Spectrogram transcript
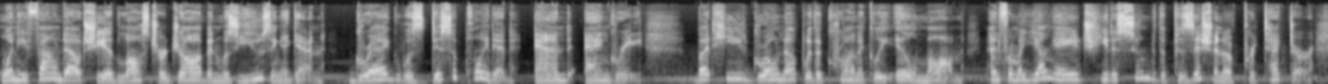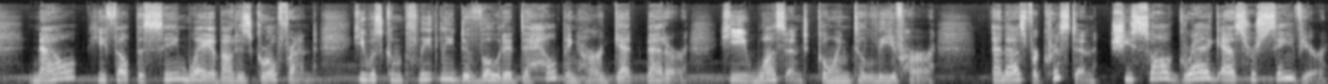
When he found out she had lost her job and was using again, Greg was disappointed and angry. But he'd grown up with a chronically ill mom, and from a young age, he'd assumed the position of protector. Now, he felt the same way about his girlfriend. He was completely devoted to helping her get better. He wasn't going to leave her. And as for Kristin, she saw Greg as her savior,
